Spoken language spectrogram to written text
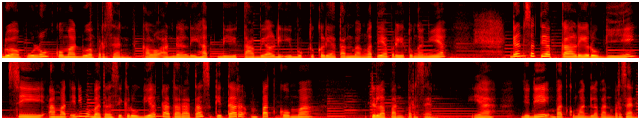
20,2 persen. Kalau Anda lihat di tabel di ebook tuh kelihatan banget ya perhitungannya ya. Dan setiap kali rugi, si Ahmad ini membatasi kerugian rata-rata sekitar 4,8 persen. Ya, jadi 4,8 persen.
